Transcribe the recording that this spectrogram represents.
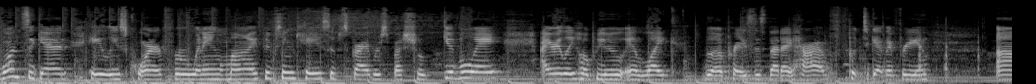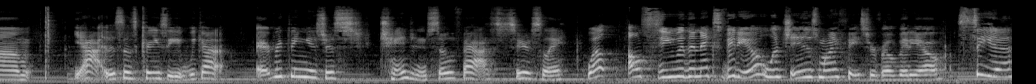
once again, Haley's Corner for winning my 15k subscriber special giveaway. I really hope you like the prizes that I have put together for you. Um, yeah, this is crazy. We got everything is just changing so fast, seriously. Well, I'll see you in the next video, which is my face reveal video. See ya!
